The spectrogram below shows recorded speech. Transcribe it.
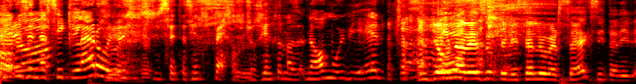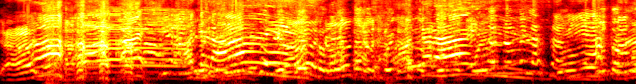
¿Quieres en así? Claro. Yo dije 700 pesos, 800 más. No, muy bien. Si yo una vez utilicé el Uber Sex y te diré... ¡Ay, ¡Ay, ay, caray! Eso, Ah, caray. Esa no me la sabía. Yo tampoco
